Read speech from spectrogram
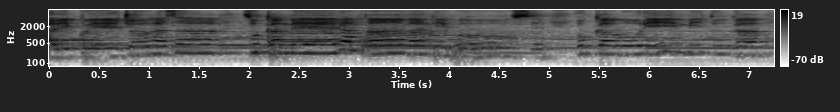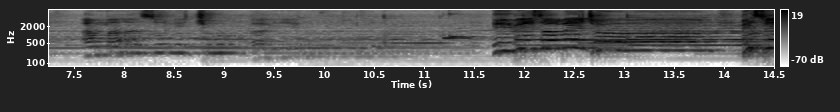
ariko ejo hazaza ukamera nk'abandi bose. Ukabura imiduga amazu n'icubahiro ibizobejo bizwi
